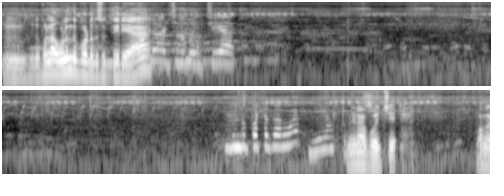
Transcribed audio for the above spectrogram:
ம் இது ஃபுல்லாக உளுந்து போட்டது வீணா வீணாக போச்சு. போங்க.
